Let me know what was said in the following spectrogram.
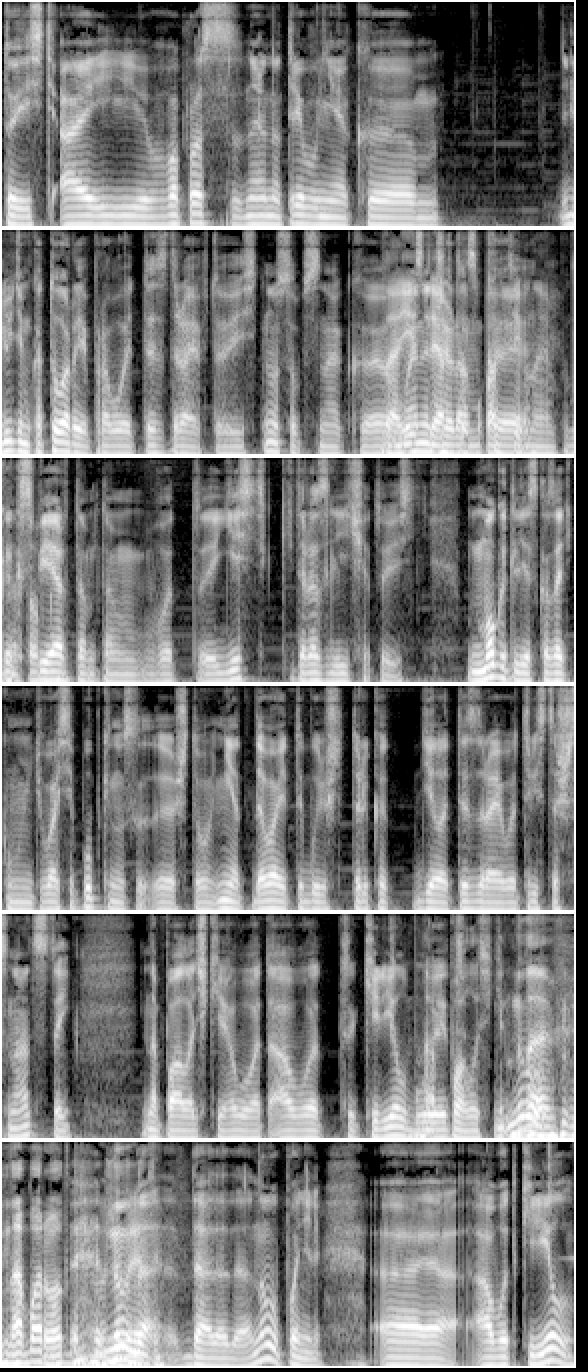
То есть, а и вопрос, наверное, требования к эм, людям, которые проводят тест-драйв, то есть, ну, собственно, к Да, менеджерам, к, к экспертам, там, вот, есть какие-то различия, то есть, могут ли сказать какому-нибудь Васе Пупкину, э, что нет, давай ты будешь только делать тест-драйвы 316 на палочке, вот, а вот Кирилл На будет... палочке. Ну, Да, наоборот. Ну, на- да, да, да, ну, вы поняли. Э, А вот Кирилл,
